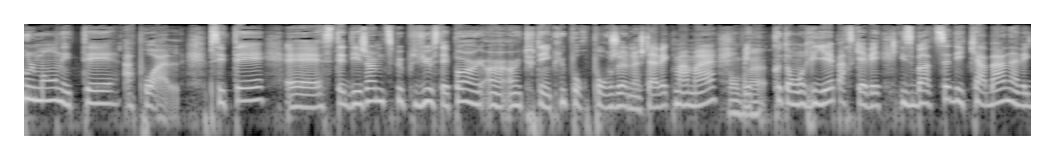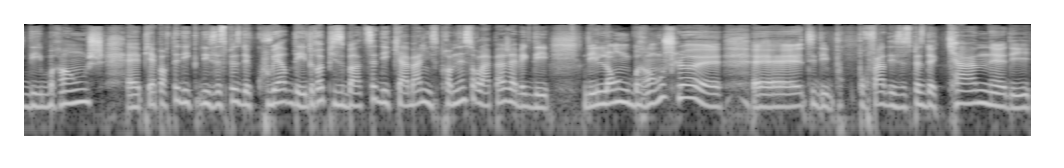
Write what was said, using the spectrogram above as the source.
tout le monde était à poil. C'était euh, c'était déjà un petit peu plus vieux. C'était pas un, un- un tout inclus pour pour jeunes. J'étais avec ma mère. Comprends. Mais écoute, on riait parce qu'il y avait, ils se bâtissaient des cabanes avec des branches, euh, puis apportaient des, des espèces de couvertes, des draps, puis ils se bâtissaient des cabanes. Ils se promenaient sur la plage avec des, des longues branches là, euh, euh, des, pour, pour faire des espèces de cannes, euh, des,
